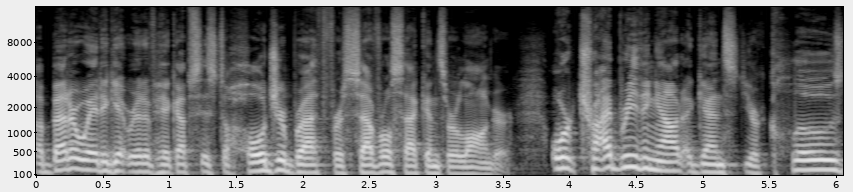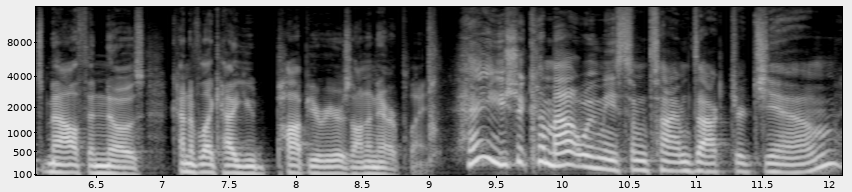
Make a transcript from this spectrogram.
a better way to get rid of hiccups is to hold your breath for several seconds or longer. Or try breathing out against your closed mouth and nose, kind of like how you'd pop your ears on an airplane. Hey, you should come out with me sometime, Dr. Jim.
